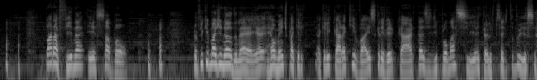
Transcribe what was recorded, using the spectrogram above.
parafina e sabão. Eu fico imaginando, né? É realmente para aquele, aquele cara que vai escrever cartas de diplomacia, então ele precisa de tudo isso.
